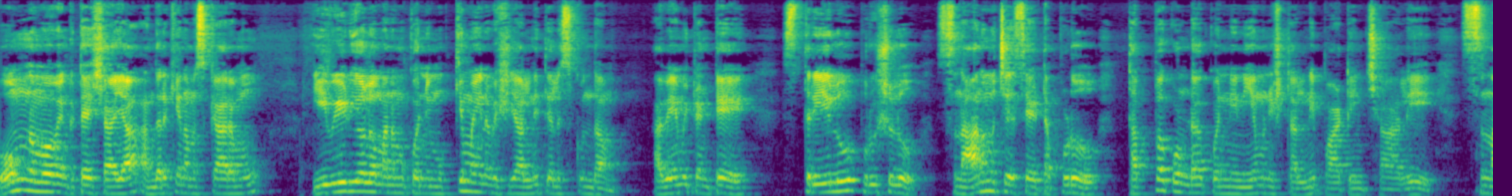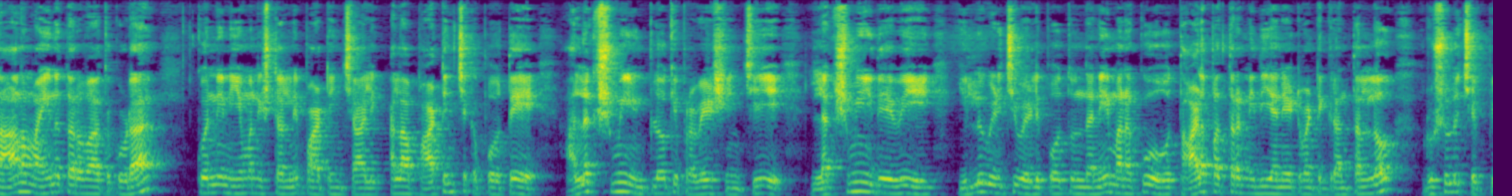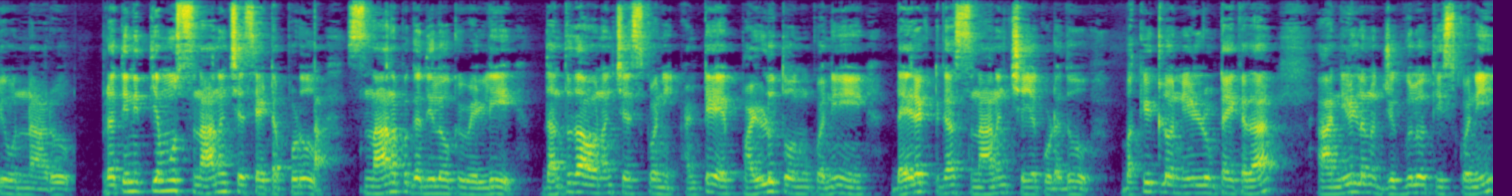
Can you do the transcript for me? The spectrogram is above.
ఓం నమో వెంకటేశాయ. అందరికీ నమస్కారము. ఈ వీడియోలో మనం కొన్ని ముఖ్యమైన విషయాల్ని తెలుసుకుందాం. అవేమిటంటే స్త్రీలు పురుషులు స్నానము చేసేటప్పుడు తప్పకుండా కొన్ని నియమనిష్టల్ని పాటించాలి. స్నానం అయిన తర్వాత కూడా కొన్ని నియమనిష్టల్ని పాటించాలి. అలా పాటించకపోతే అలక్ష్మి ఇంట్లోకి ప్రవేశించి లక్ష్మీదేవి ఇల్లు విడిచి వెళ్ళిపోతుందని మనకు తాళపత్ర నిధి అనేటువంటి గ్రంథంలో ఋషులు చెప్పి ఉన్నారు. ప్రతినిత్యము స్నానం చేసేటప్పుడు స్నానపు గదిలోకి వెళ్ళి దంతదావనం చేసుకొని అంటే పళ్ళు తోముకొని డైరెక్ట్గా స్నానం చేయకూడదు. బకెట్లో నీళ్ళుంటాయి కదా ఆ నీళ్ళను జగ్గులో తీసుకొని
